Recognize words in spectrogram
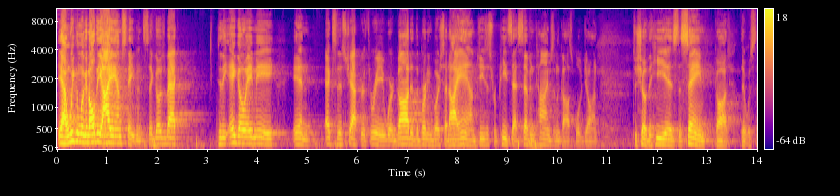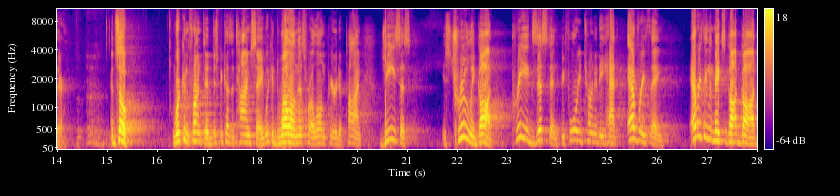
yeah, and we can look at all the I am statements. It goes back to the ego eimi in Exodus chapter 3, where God at the burning bush said, I am. Jesus repeats that seven times in the Gospel of John to show that he is the same God that was there. And so, we're confronted, just because of time's sake, we could dwell on this for a long period of time. Jesus is truly God, pre existent, before eternity, had everything. Everything that makes God God,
